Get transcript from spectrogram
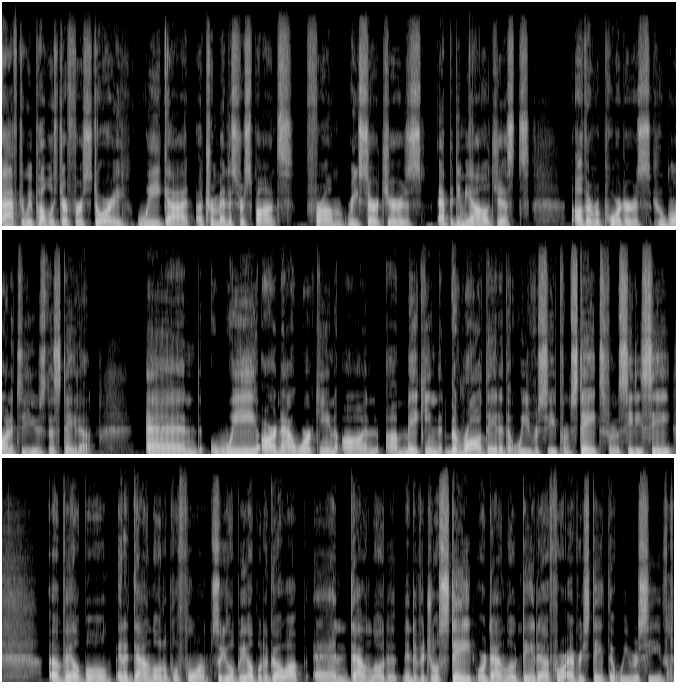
after we published our first story we got a tremendous response from researchers epidemiologists other reporters who wanted to use this data. And we are now working on uh, making the raw data that we received from states, from the CDC, available in a downloadable form. So you'll be able to go up and download an individual state or download data for every state that we received.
